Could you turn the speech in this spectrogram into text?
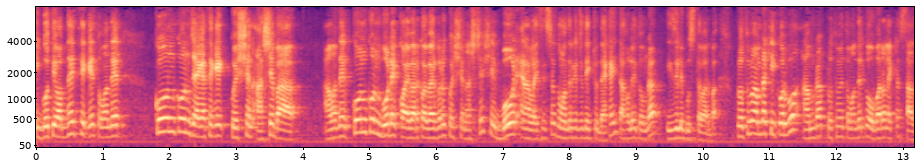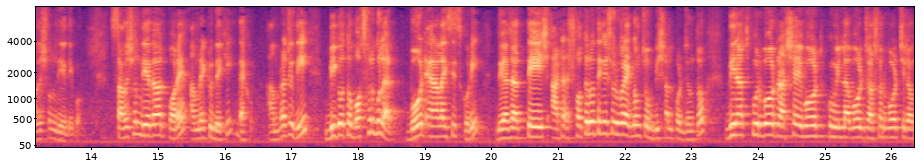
এই গতি অধ্যায় থেকে তোমাদের কোন কোন জায়গা থেকে কোয়েশ্চেন আসে বা আমাদের কোন কোন বোর্ডে কয়বার কয়বার করে কোয়েশ্চেন আসছে, সেই বোর্ড অ্যানালাইসিসটা তোমাদেরকে যদি একটু দেখাই, তাহলেই তোমরা ইজিলি বুঝতে পারবা। প্রথমে আমরা কি করব? আমরা প্রথমে তোমাদেরকে ওভারঅল একটা সাজেশন দিয়ে দিব। সাজেশন দিয়ে দেওয়ার পরে আমরা একটু দেখি। দেখো, আমরা যদি বিগত বছরগুলার বোর্ড অ্যানালাইসিস করি, দুই হাজার তেইশ, আঠারো, সতেরো থেকে শুরু করে একদম চব্বিশ সাল পর্যন্ত, Dinajpur board, Rajshahi board, Comilla board, Jessore board, চিরং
